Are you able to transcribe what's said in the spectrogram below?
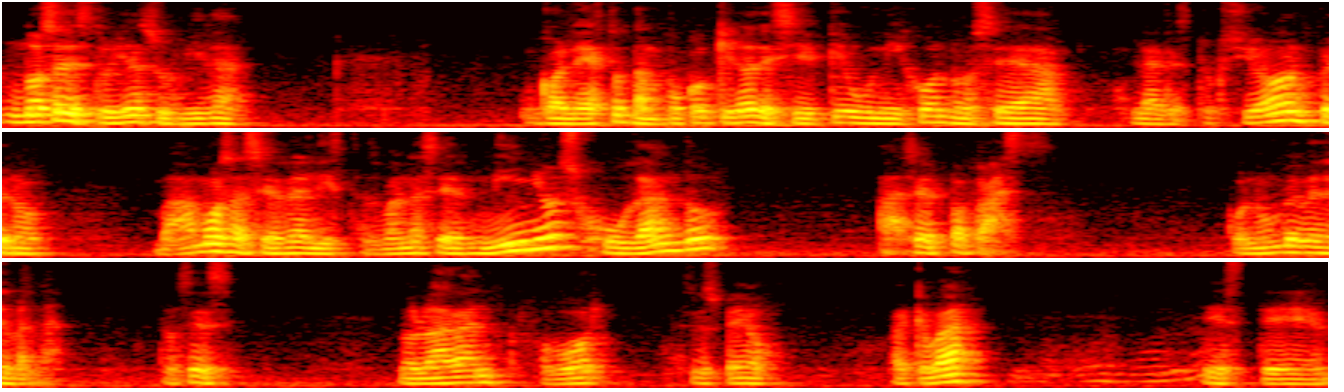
No se destruyan su vida. Con esto tampoco quiero decir que un hijo no sea la destrucción, pero vamos a ser realistas. Van a ser niños jugando a ser papás con un bebé de verdad. Entonces, no lo hagan, por favor. Eso es feo. ¿Para qué va? Este,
